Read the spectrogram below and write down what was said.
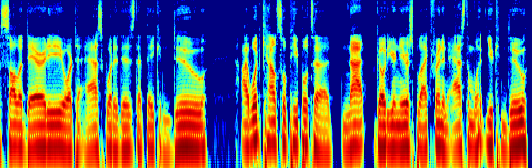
solidarity or to ask what it is that they can do. I would counsel people to not go to your nearest black friend and ask them what you can do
